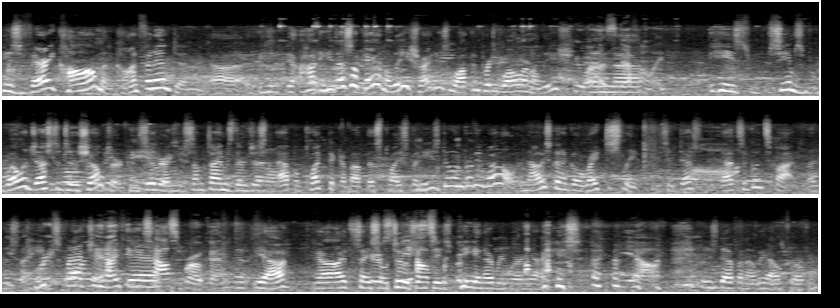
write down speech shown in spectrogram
He's very calm and confident, and uh, he, he does okay on a leash, right? He's walking pretty well on a leash. He was, and, uh, definitely he seems well adjusted to the shelter, considering sometimes they're just apoplectic about this place, but he's doing pretty well. And now he's going to go right to sleep. He said, that's, that's a good spot. Just keep scratching and right I think there. he's housebroken. And, yeah, yeah, I'd say Appears so too, since he's peeing everywhere. Yeah, he's, Yeah. he's definitely housebroken.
